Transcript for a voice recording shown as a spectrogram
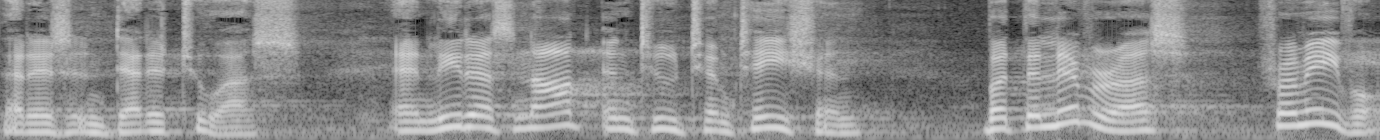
that is indebted to us. And lead us not into temptation, but deliver us from evil.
